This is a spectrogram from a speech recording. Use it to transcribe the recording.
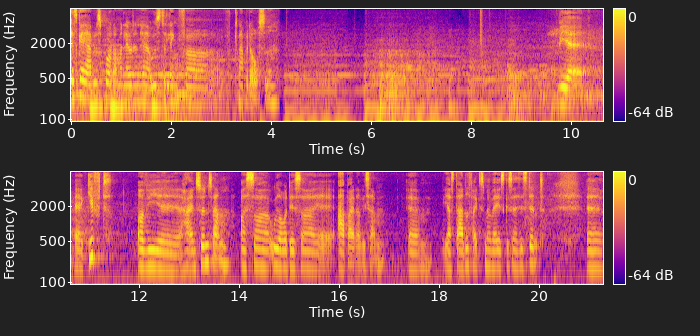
Eske og jeg blev spurgt om at lave den her udstilling for knap et år siden. Vi er, er gift, og vi øh, har en søn sammen, og så udover det, så øh, arbejder vi sammen. Øh, jeg startede faktisk med at være Eskes assistent øh,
